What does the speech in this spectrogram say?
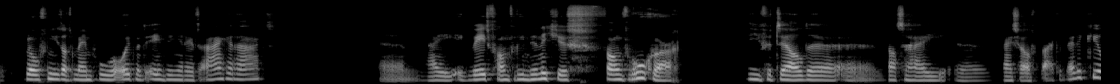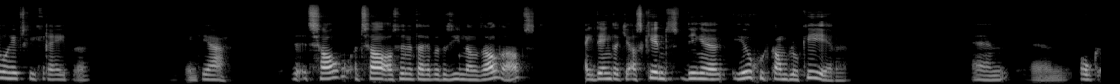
ik geloof niet dat mijn broer ooit met één vinger heeft aangeraakt. hij, ik weet van vriendinnetjes van vroeger, die vertelden uh, dat hij mijzelf paar bij de keel heeft gegrepen. Ik denk, ja, het zal, het zal, als we het hebben gezien, dan zal dat. Ik denk dat je als kind dingen heel goed kan blokkeren. En, en ook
